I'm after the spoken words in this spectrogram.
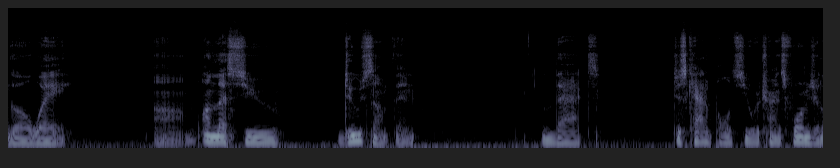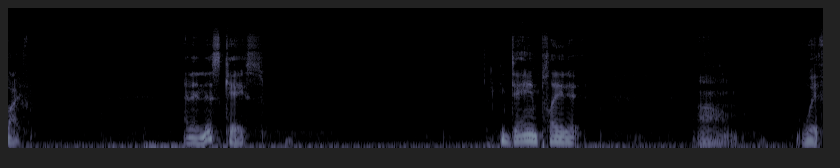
go away um, unless you do something that just catapults you or transforms your life. And in this case, Dame played it um, with,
